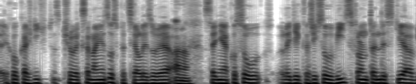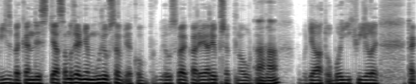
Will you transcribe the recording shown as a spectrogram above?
jako každý člověk se na něco specializuje a ano. stejně jako jsou lidi, kteří jsou víc frontendisti a víc backendisti a samozřejmě můžou se jako v průběhu své kariéry přepnout. Aha nebo dělat obojí chvíli, tak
